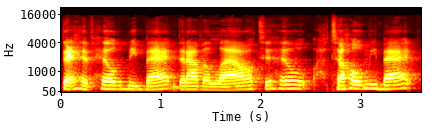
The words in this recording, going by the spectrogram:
that have held me back, that I've allowed to help to hold me back.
